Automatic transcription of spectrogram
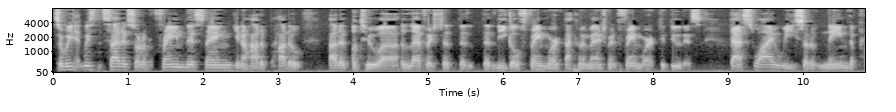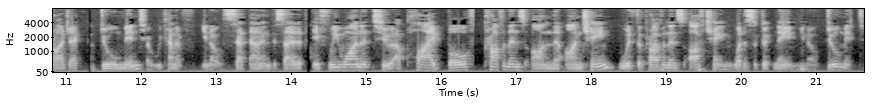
So we, yep. we decided to sort of frame this thing, you know, how to how to how to how to uh, leverage the, the, the legal framework, document management framework to do this. That's why we sort of named the project Dual Mint. We kind of, you know, sat down and decided if we wanted to apply both provenance on the on chain with the provenance off chain, what is a good name? You know, Dual Mint.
